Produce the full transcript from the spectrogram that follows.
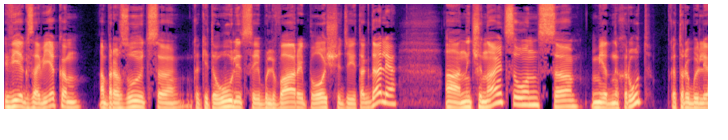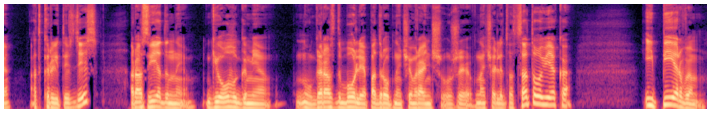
век за веком образуются какие-то улицы, бульвары, площади и так далее. А начинается он с медных руд, которые были открыты здесь, разведанные геологами ну, гораздо более подробно, чем раньше, уже в начале 20 века. И первым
